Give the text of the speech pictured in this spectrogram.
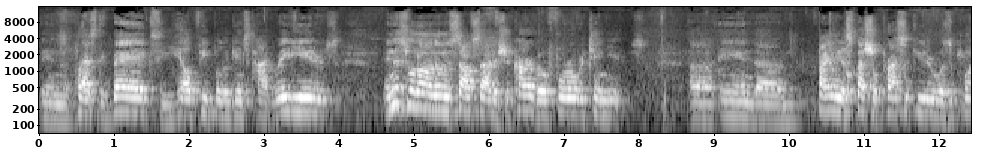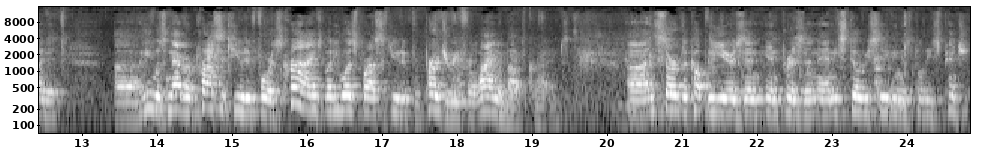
in plastic bags. He held people against hot radiators. And this went on on the south side of Chicago for over 10 years. Uh, and um, finally, a special prosecutor was appointed. Uh, he was never prosecuted for his crimes, but he was prosecuted for perjury for lying about the crimes. Uh, he served a couple of years in, in prison, and he's still receiving his police pension.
